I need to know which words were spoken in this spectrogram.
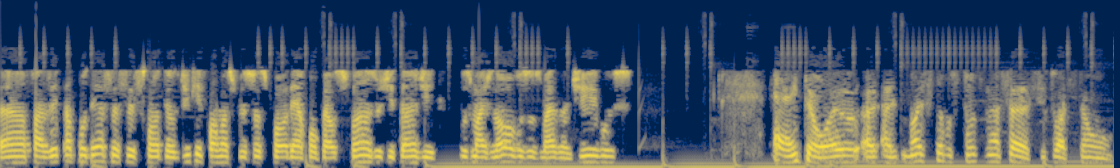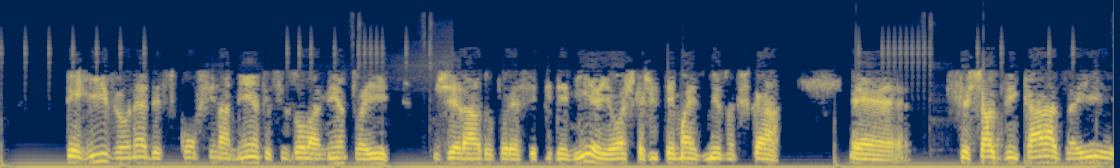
uh, fazer para poder acessar esse conteúdo, de que forma as pessoas podem acompanhar os fãs, os titãs, de, os mais novos, os mais antigos. É, então, eu, a, a, nós estamos todos nessa situação terrível, né, desse confinamento, esse isolamento aí gerado por essa epidemia, e eu acho que a gente tem mais mesmo que ficar é, fechados em casa aí,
